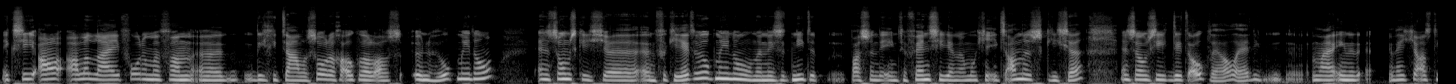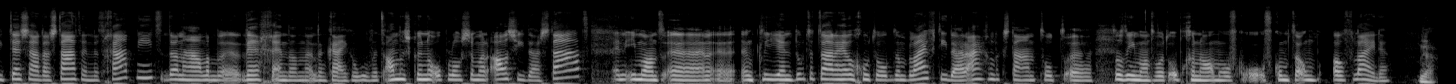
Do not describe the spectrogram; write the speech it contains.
ik zie al, allerlei vormen van eh, digitale zorg ook wel als een hulpmiddel. En soms kies je een verkeerd hulpmiddel. Dan is het niet de passende interventie en dan moet je iets anders kiezen. En zo zie ik dit ook wel. Hè. Die, maar in het, weet je, als die Tessa daar staat en het gaat niet, dan halen we weg en dan, dan kijken hoe we het anders kunnen oplossen. Maar als hij daar staat en iemand, eh, een cliënt doet het daar heel goed op, dan blijft hij daar eigenlijk staan tot, eh, tot iemand wordt opgenomen of, of komt te overlijden. Ja,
